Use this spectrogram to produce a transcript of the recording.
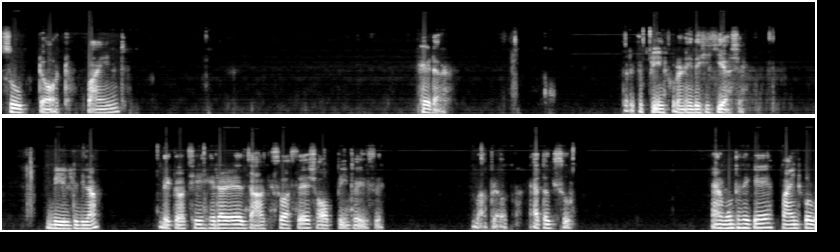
Soup dot find find header এটাকে প্রিন্ট করে নেই, দেখি কি আসে। বিল্ড দিলাম। দেখতে পাচ্ছি হেডারে যা কিছু আছে সব প্রিন্ট হয়ে গেছে। বাপরে বাপ, এত কিছু। এর মধ্যে থেকে ফাইন্ড করব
